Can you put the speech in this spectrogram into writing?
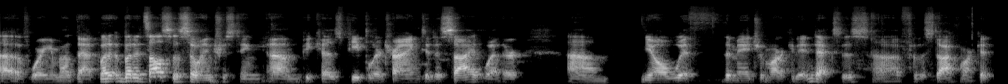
of worrying about that, but but it's also so interesting um, because people are trying to decide whether, um, you know, with the major market indexes uh, for the stock market,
